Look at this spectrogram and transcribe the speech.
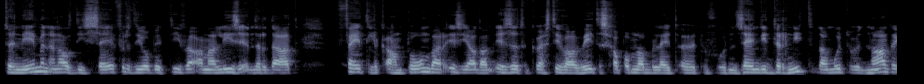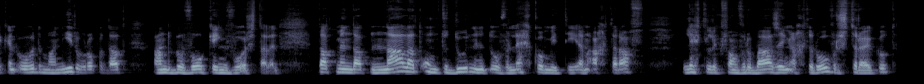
te nemen. En als die cijfers, die objectieve analyse inderdaad feitelijk aantoonbaar is, ja, dan is het een kwestie van wetenschap om dat beleid uit te voeren. Zijn die er niet, dan moeten we nadenken over de manier waarop we dat aan de bevolking voorstellen. Dat men dat nalaat om te doen in het overlegcomité en achteraf lichtelijk van verbazing achterover struikelt,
